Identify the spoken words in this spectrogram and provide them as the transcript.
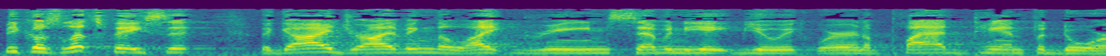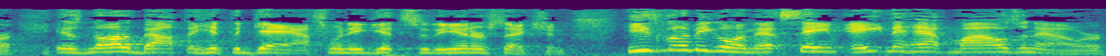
Because let's face it, the guy driving the light green 78 Buick wearing a plaid tan fedora is not about to hit the gas when he gets to the intersection. He's going to be going that same eight and a half miles an hour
